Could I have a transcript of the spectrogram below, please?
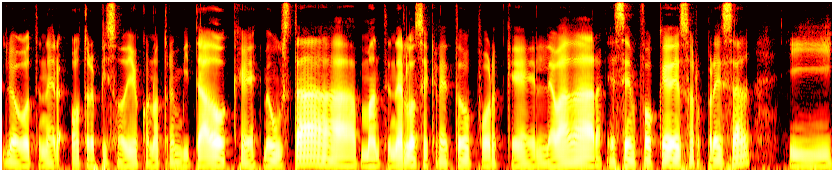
luego tener otro episodio con otro invitado que me gusta mantenerlo secreto porque le va a dar ese enfoque de sorpresa y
